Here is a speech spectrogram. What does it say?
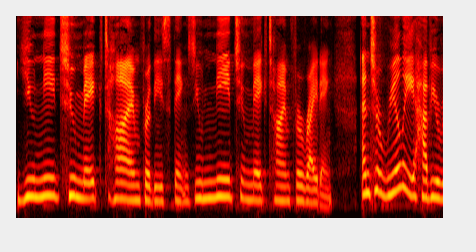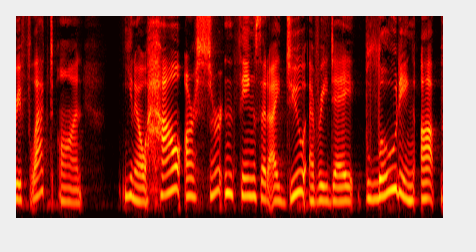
you need to make time for these things. You need to make time for writing and to really have you reflect on, you know, how are certain things that I do every day bloating up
